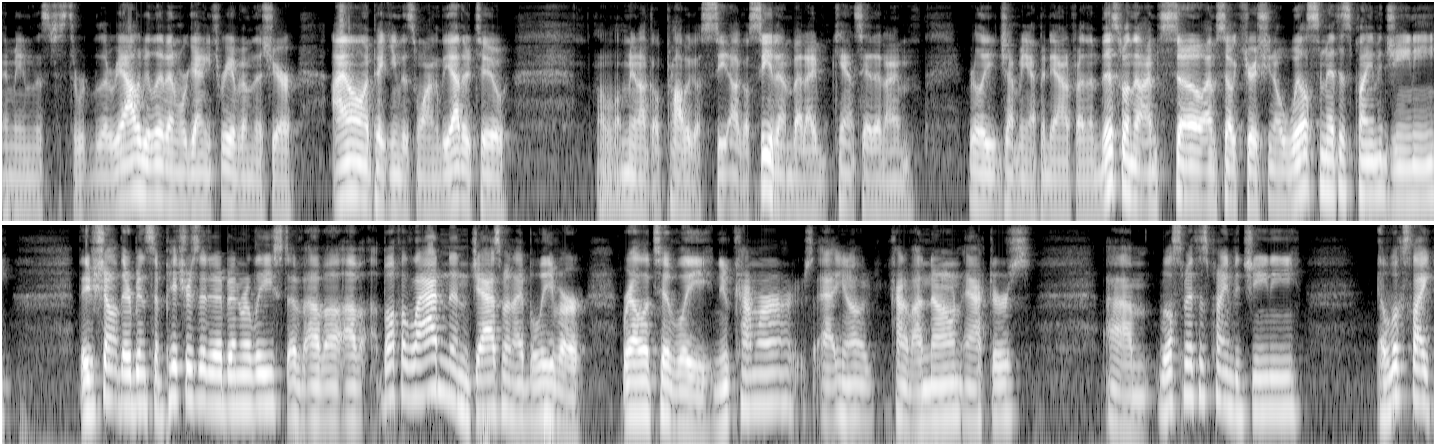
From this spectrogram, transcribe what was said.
I mean, that's just the, the reality we live in. We're getting three of them this year. I'm only picking this one. The other two, I mean, I'll go probably go see. I'll go see them, but I can't say that I'm really jumping up and down for them. This one, though, I'm so I'm so curious. You know, Will Smith is playing the genie. They've shown there have been some pictures that have been released of, of, of both Aladdin and Jasmine, I believe, are relatively newcomers, uh, you know, kind of unknown actors. Um, Will Smith is playing the genie. It looks like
